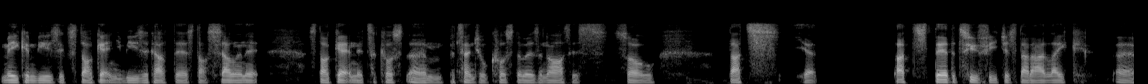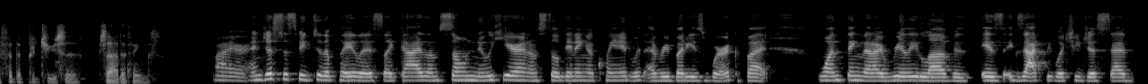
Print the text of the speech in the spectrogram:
making music, start getting your music out there, start selling it, start getting it to cust- um, potential customers and artists. So that's yeah, that's they're the two features that I like uh, for the producer side of things. Fire. And just to speak to the playlist, like guys, I'm so new here and I'm still getting acquainted with everybody's work, but one thing that I really love is is exactly what you just said.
